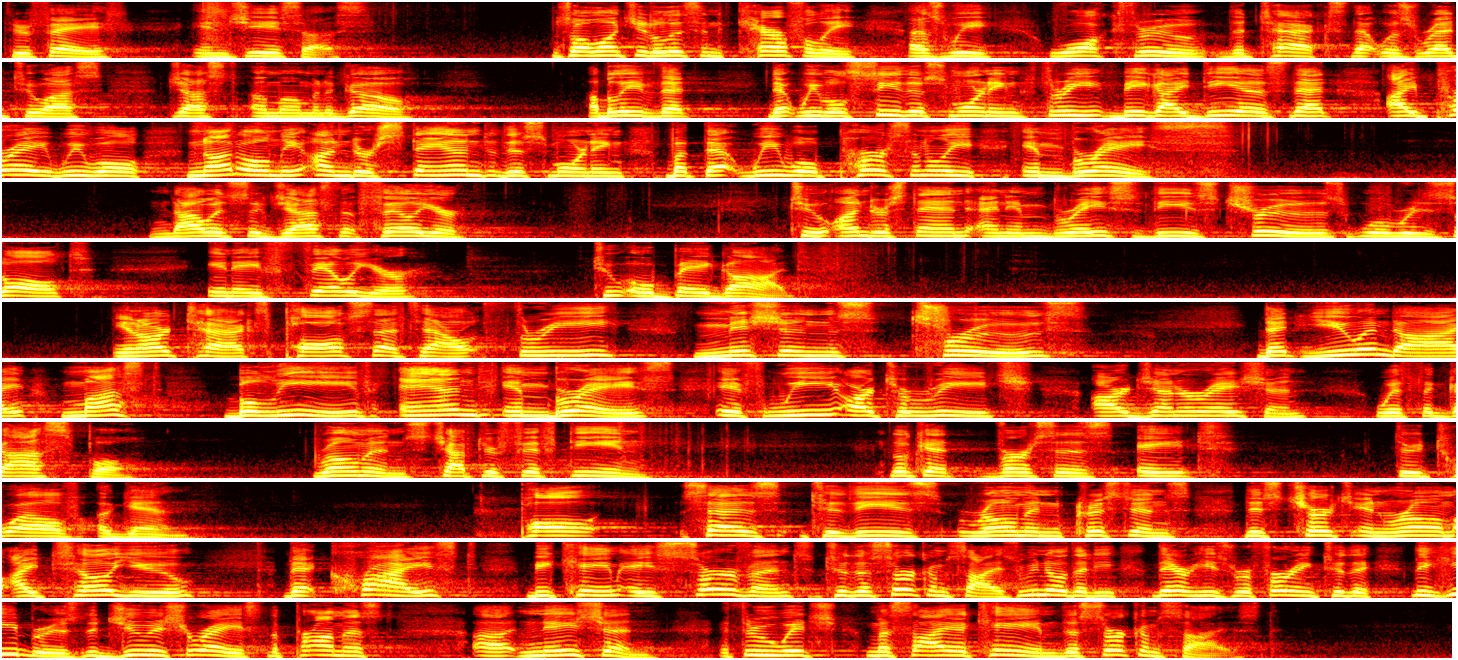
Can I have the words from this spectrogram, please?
through faith in Jesus. And so I want you to listen carefully as we walk through the text that was read to us just a moment ago. I believe that, that we will see this morning three big ideas that I pray we will not only understand this morning, but that we will personally embrace and I would suggest that failure to understand and embrace these truths will result in a failure to obey God. In our text, Paul sets out three missions truths that you and I must believe and embrace if we are to reach our generation with the gospel. Romans chapter 15. Look at verses 8 through 12 again. Paul says to these Roman Christians, this church in Rome, I tell you that Christ became a servant to the circumcised. We know that he, there he's referring to the, the Hebrews, the Jewish race, the promised uh, nation through which Messiah came, the circumcised,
